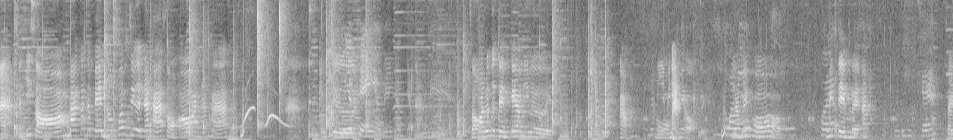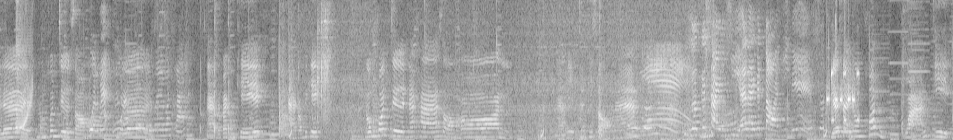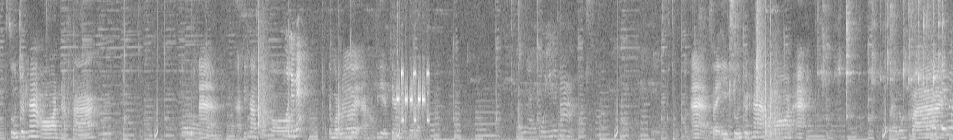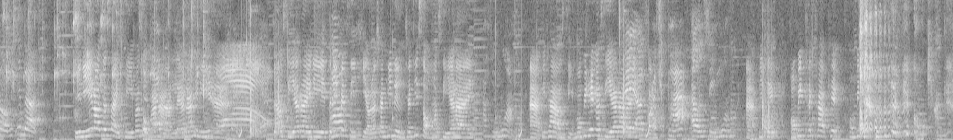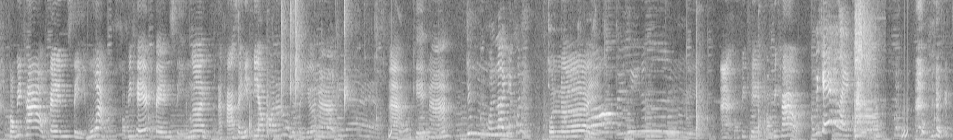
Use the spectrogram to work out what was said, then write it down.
อ่าชั้นที่สองนะคะก็จะเป็นนมข้นจืดนะคะสองออนนะคะอ่าข้นจืคือจะดเทอย่าแม่จับจับแม่สองออนก็คือเต็มแก้วนี้เลยอ้าวมีไหม่ยังไม่ออกเลย ยังไม่พอ ไม่เต็มเลยอะแค่ใส่เลยนมข้นจืดสองหอมอดไหมนหมดเลย ไปของเค้กอ่าของพี่เค้กนมข้นจืดนะคะสองออนอ่านี่เป็นชั้นที่สองนะ เราจะใส่สีอะไรกันต่อดีแม่เดี๋ยวใส่นมข้นหวานอีก 0.5 ออนนะคะ อ่า อ่าพี่ข้าวใส่ก่อหมดนเลยไหมจะหมดเลย อ่าของพี่เอาแก้วไหนก็ได้โอ่าใส่อีก 0.5 ออนอะใส่ลงไป ไม่ใช่เหรอพี่กระดาษทีนี้เราจะใส่สีผสมอาหารแล้วนะทีนี้อ่าจะเอาสีอะไรดีตัวนี้เป็นสีเขียวแล้วชั้นที่หนึ่งชั้นที่สองเอาสีอะไร เอาสีม่วงอ่าพี่ข้าวเอาสีม่วงพี่เค้กเอาสีอะไรไม่เอาก่อนสีฟ้าเอาสีม่วงก่อนอ่าพี่เค้กของพี่ข้าวเค้กของพี่ ของพี่ข้าวเป็นสีม่วง ของพี่เค้กเป็นสีน้ำเงินนะคะ ใส่นิดเดียวพอนะลูกอย่าใส่เยอะนะไม่ได้อะอ่าของเค้กนะ จุ๊บคนเลยแค่คนคนเลยโอ้เป็นสีน้ำเงินอ่าของพี่เค้กของพี่ข้าวของพี่เค้กอะไรก็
